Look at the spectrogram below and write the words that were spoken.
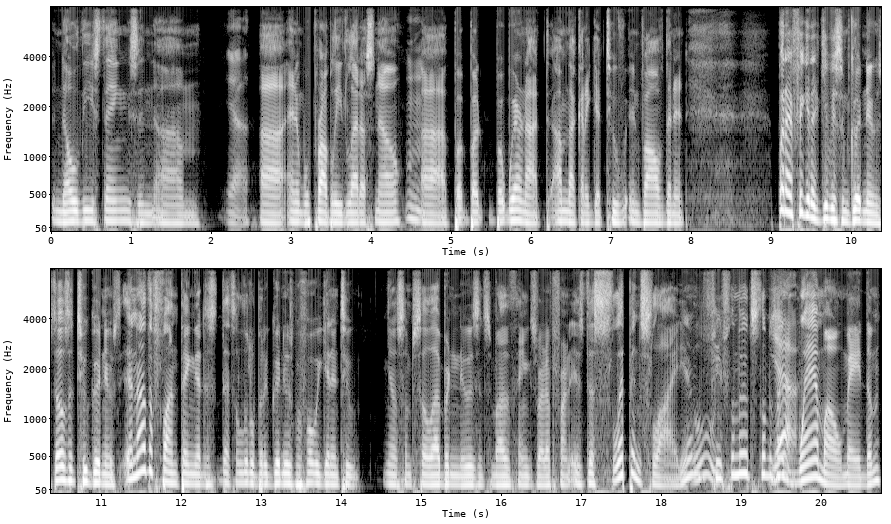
know these things, and um, Yeah. uh, and it will probably let us know. Mhm. Uh, but but but we're not. I'm not going to get too involved in it. But I figured I'd give you some good news. Those are two good news. Another fun thing that is that's a little bit of good news before we get into you know some celebrity news and some other things right up front is the slip and slide. You know, Ooh. familiar with slip and Yeah. slide, Wham-O made them.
